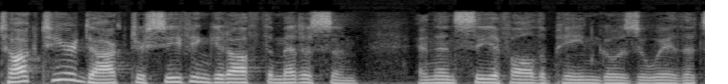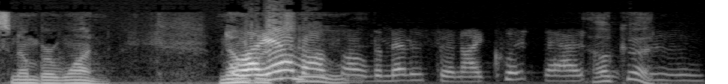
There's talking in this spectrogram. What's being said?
talk to your doctor, see if you can get off the medicine, and then see if all the pain goes away. That's number one. Number well, I am two, off all the medicine. I quit that oh, as soon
